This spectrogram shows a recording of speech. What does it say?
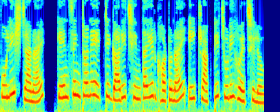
পুলিশ জানায়, কেনসিংটনে একটি গাড়ি ছিনতাইয়ের ঘটনায় এই ট্রাকটি চুরি হয়েছিল।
